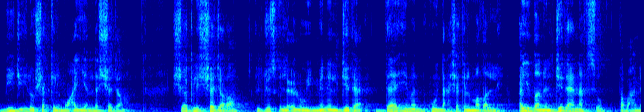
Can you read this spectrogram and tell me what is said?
بيجي له شكل معين للشجرة. شكل الشجرة الجزء العلوي من الجذع دائما بيكون على شكل مظلة. أيضا الجذع نفسه طبعا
